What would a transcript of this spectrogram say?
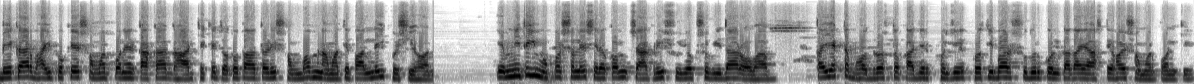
বেকার ভাইপোকে সমর্পণের কাকা ঘাট থেকে যত তাড়াতাড়ি সম্ভব নামাতে পারলেই খুশি হন। এমনিতেই মফস্বলে সেরকম চাকরির সুযোগ সুবিধার অভাব। তাই একটা ভদ্রস্থ কাজের খোঁজে প্রতিবার সুদূর কলকাতায় আসতে হয় সমর্পণকে।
